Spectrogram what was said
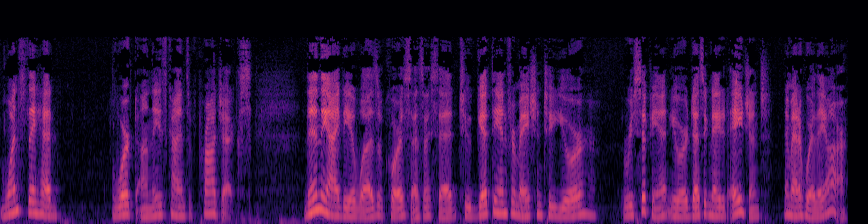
once they had worked on these kinds of projects, then the idea was, of course, as I said, to get the information to your recipient, your designated agent, no matter where they are.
